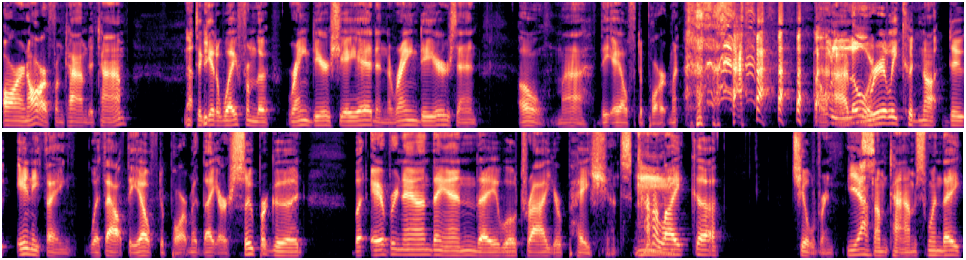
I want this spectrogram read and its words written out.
R and R from time to time Now, to get away from the reindeer shed and the reindeers and oh my, the elf department. I Lord. really could not do anything without the elf department. They are super good, but every now and then they will try your patience, kind of like uh, children. Yeah. Sometimes when they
